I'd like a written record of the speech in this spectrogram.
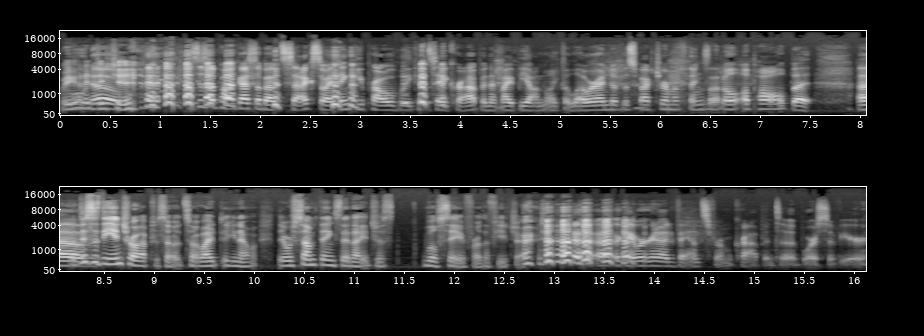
gotta no. ditch it. this is a podcast about sex, so I think you probably can say crap, and it might be on like the lower end of the spectrum of things that'll appall. But um, this is the intro episode, so I, you know, there were some things that I just will save for the future. uh, okay, we're gonna advance from crap into more severe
